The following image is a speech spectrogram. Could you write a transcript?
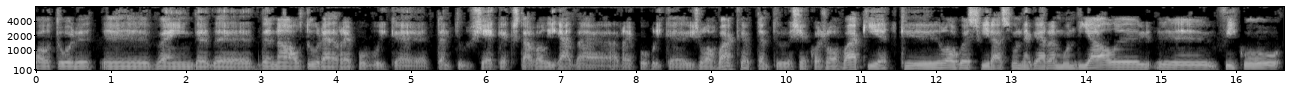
o autor eh, vem da, da, da, na altura, República, portanto, Checa, que estava ligada à República Eslovaca, portanto, a Checoslováquia, que logo a seguir à Segunda Guerra Mundial eh, ficou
